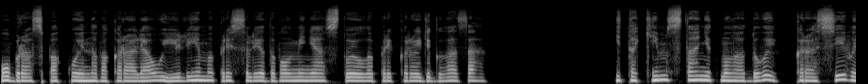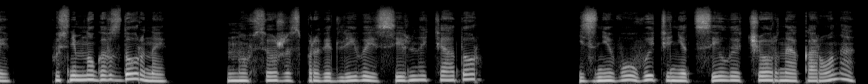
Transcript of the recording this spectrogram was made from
Образ спокойного короля Уильяма преследовал меня, стоило прикрыть глаза. И таким станет молодой, красивый, пусть немного вздорный, но все же справедливый и сильный Теодор. Из него вытянет силы черная корона?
